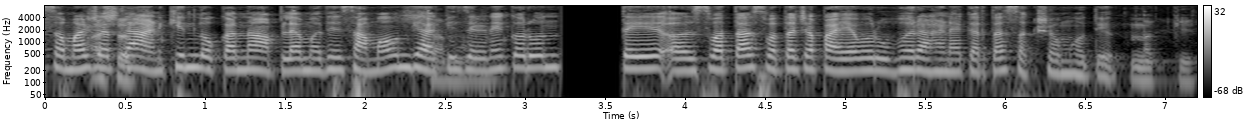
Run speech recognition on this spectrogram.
समाजातल्या. आणखीन लोकांना आपल्यामध्ये सामावून घ्या की. जेणेकरून ते स्वतः स्वतःच्या पायावर उभं राहण्याकरता सक्षम होतील. नक्कीच.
